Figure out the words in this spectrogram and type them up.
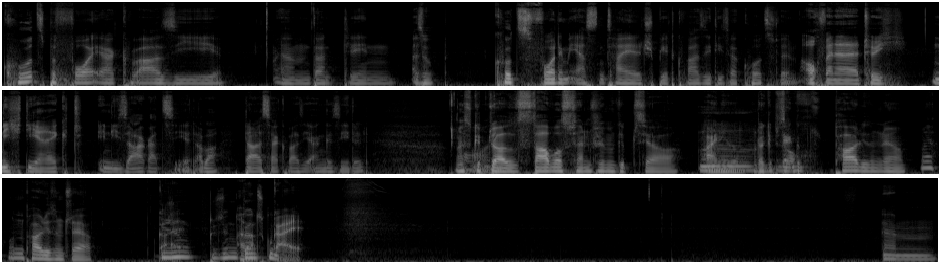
kurz bevor er quasi ähm, dann den, also kurz vor dem ersten Teil spielt quasi dieser Kurzfilm. Auch wenn er natürlich nicht direkt in die Saga zählt, aber da ist er quasi angesiedelt. Es gibt ja, also Star Wars Fanfilme gibt es ja einige. Mm, Oder gibt es auch ein paar, die sind ja, ja, und ein paar, die sind sehr Die geil. sind, die sind Aber ganz gut. Geil. Ähm,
